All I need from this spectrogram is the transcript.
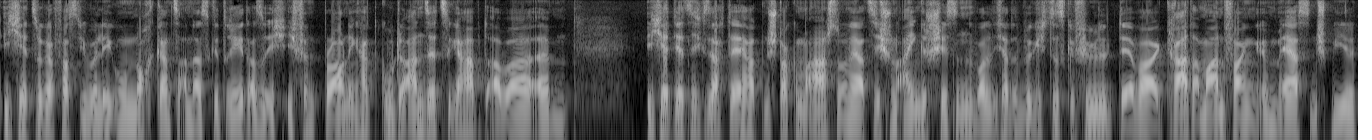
ich hätte sogar fast die Überlegung noch ganz anders gedreht. Also ich, ich finde, Browning hat gute Ansätze gehabt, aber ähm, ich hätte jetzt nicht gesagt, er hat einen Stock im Arsch, sondern er hat sich schon eingeschissen, weil ich hatte wirklich das Gefühl, der war gerade am Anfang im ersten Spiel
